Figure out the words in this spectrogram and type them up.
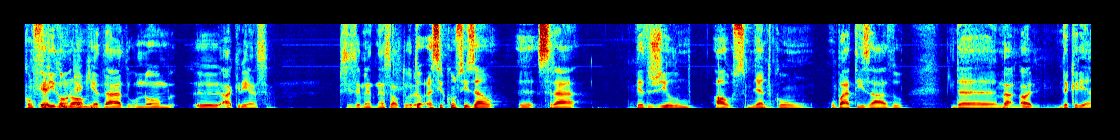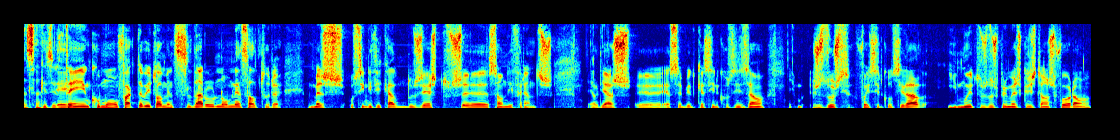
conferido é, o nome. é que é dado o nome eh, à criança. Precisamente nessa altura. Então, a circuncisão eh, será, Pedro Gil, algo semelhante com o batizado da, Não, olha, da criança? Quer dizer, É- tem em comum o facto de habitualmente se lhe dar o nome nessa altura, mas o significado dos gestos eh, são diferentes. Aliás, eh, é sabido que a circuncisão, Jesus foi circuncidado e muitos dos primeiros cristãos foram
